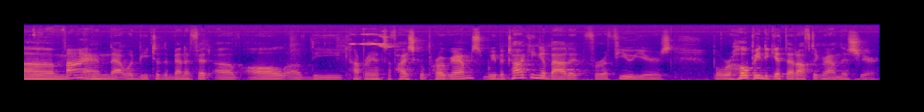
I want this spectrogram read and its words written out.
Um, fun. and that would be to the benefit of all of the comprehensive high school programs. We've been talking about it for a few years, but we're hoping to get that off the ground this year.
